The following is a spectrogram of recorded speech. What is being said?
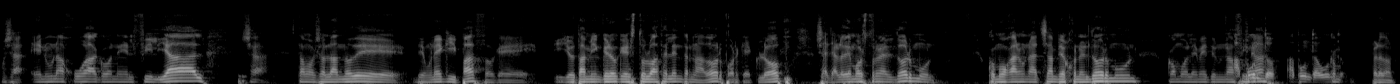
o sea, en una jugada con el filial. O sea, estamos hablando de, de un equipazo que... Y yo también creo que esto lo hace el entrenador, porque Klopp, o sea, ya lo demostró en el Dortmund, cómo gana una Champions con el Dortmund, cómo le meten una a final. punto, a punto, a punto. Cómo- perdón,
